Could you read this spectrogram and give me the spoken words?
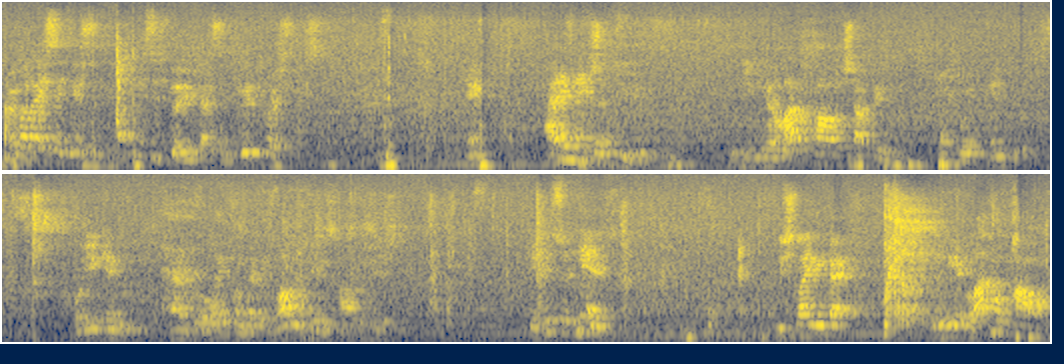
Remember what I said yesterday? This is good, You've got some good questions. Mentioned to you, you can get a lot of power chopping by going into it. Or you can kind of go away from it as long as you're in opposition. Okay, this one here, you're sliding back. You'll get a lot more power.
